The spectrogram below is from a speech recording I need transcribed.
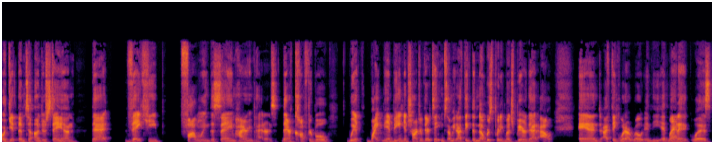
or get them to understand that they keep following the same hiring patterns. They're comfortable with white men being in charge of their teams. I mean, I think the numbers pretty much bear that out. And I think what I wrote in the Atlantic was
